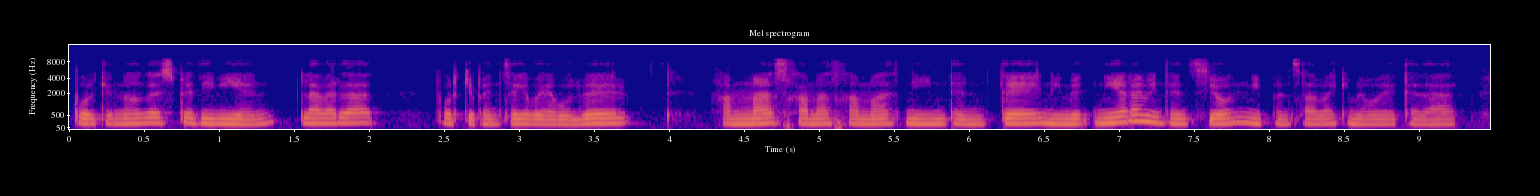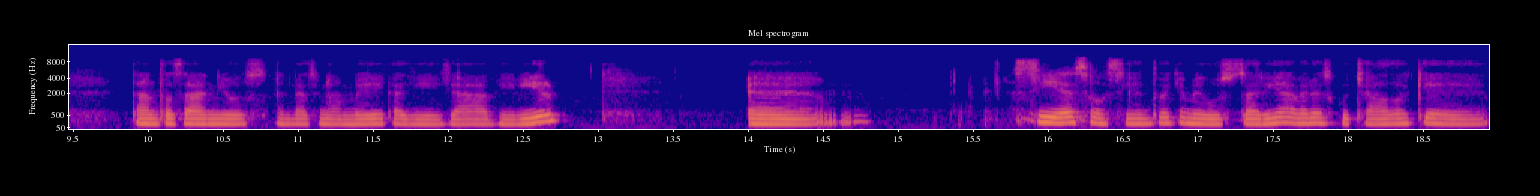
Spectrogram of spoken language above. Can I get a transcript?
porque no despedí bien, la verdad, porque pensé que voy a volver. Jamás, jamás, jamás, ni intenté, ni, ni era mi intención, ni pensaba que me voy a quedar tantos años en Latinoamérica y ya vivir. Em, sí, eso, siento que me gustaría haber escuchado que,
